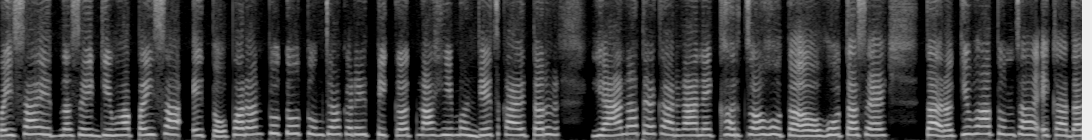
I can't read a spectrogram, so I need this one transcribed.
पैसा येत नसेल किंवा पैसा येतो परंतु तो तुमच्याकडे टिकत नाही म्हणजेच काय? तर या ना त्या कारणाने खर्च होत होत असेल. तर किंवा तुमचा एखादा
